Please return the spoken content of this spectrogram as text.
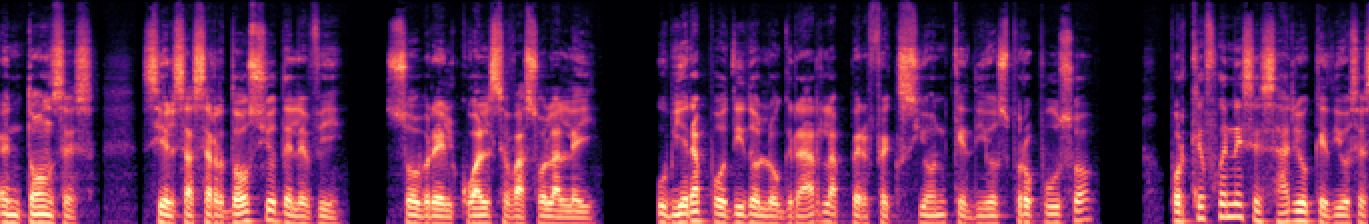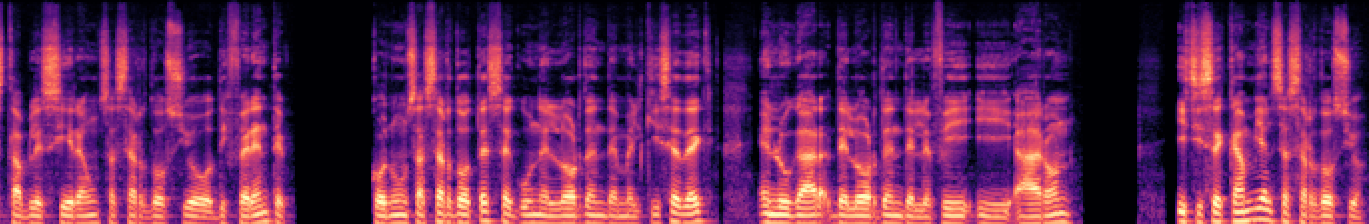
Entonces, si el sacerdocio de Leví, sobre el cual se basó la ley, hubiera podido lograr la perfección que Dios propuso, ¿por qué fue necesario que Dios estableciera un sacerdocio diferente, con un sacerdote según el orden de Melquisedec en lugar del orden de Leví y Aarón? Y si se cambia el sacerdocio,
